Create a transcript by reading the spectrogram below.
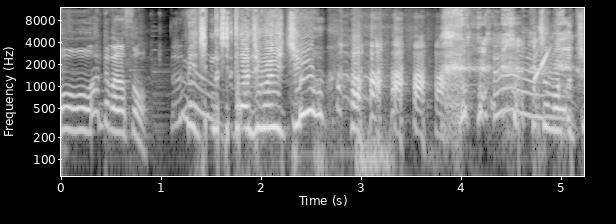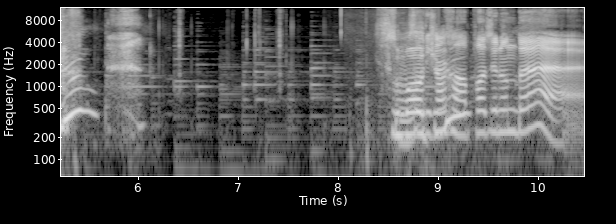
오한 대 맞았어 미친 듯이 던지고 있죠 숨었죠 숨었죠 소리가 가빠지는데.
